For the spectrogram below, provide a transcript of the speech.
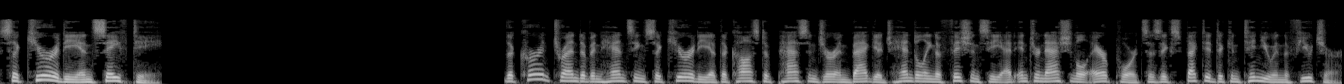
Security and safety The current trend of enhancing security at the cost of passenger and baggage handling efficiency at international airports is expected to continue in the future.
